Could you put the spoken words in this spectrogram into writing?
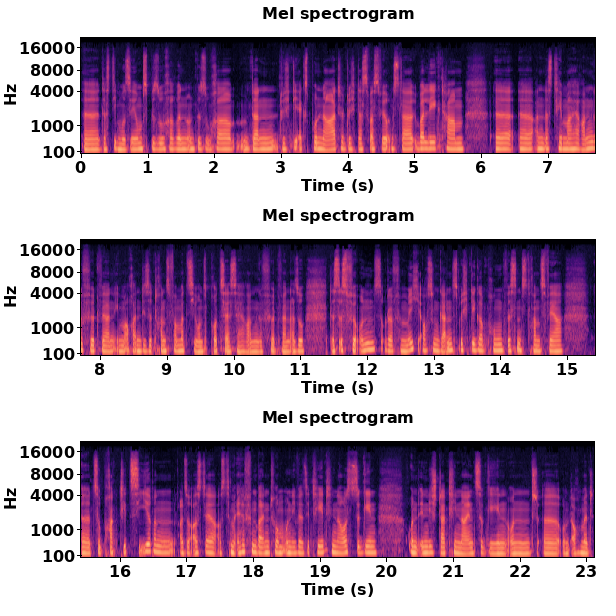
dass die Museumsbesucherinnen und Besucher dann durch die Exponate, durch das, was wir uns da überlegt haben, an das Thema herangeführt werden, eben auch an diese Transformationsprozesse herangeführt werden. Also das ist für uns oder für mich auch so ein ganz wichtiger Punkt, Wissenstransfer zu praktizieren, also aus der aus dem Elfenbeinturm Universität hinauszugehen und in die Stadt hineinzugehen und, äh, und auch mit,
